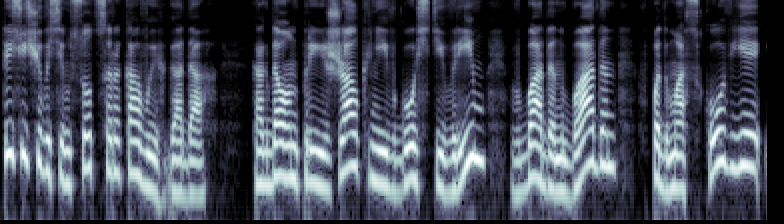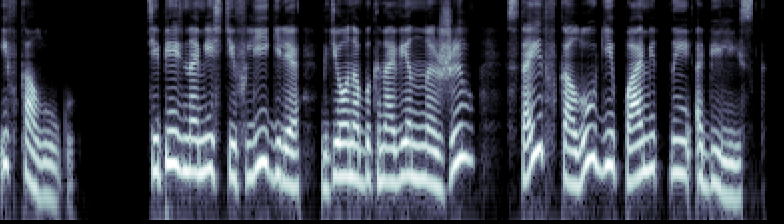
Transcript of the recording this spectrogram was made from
в 1840-х годах, когда он приезжал к ней в гости в Рим, в Баден-Баден, в Подмосковье и в Калугу. Теперь на месте флигеля, где он обыкновенно жил, стоит в Калуге памятный обелиск.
